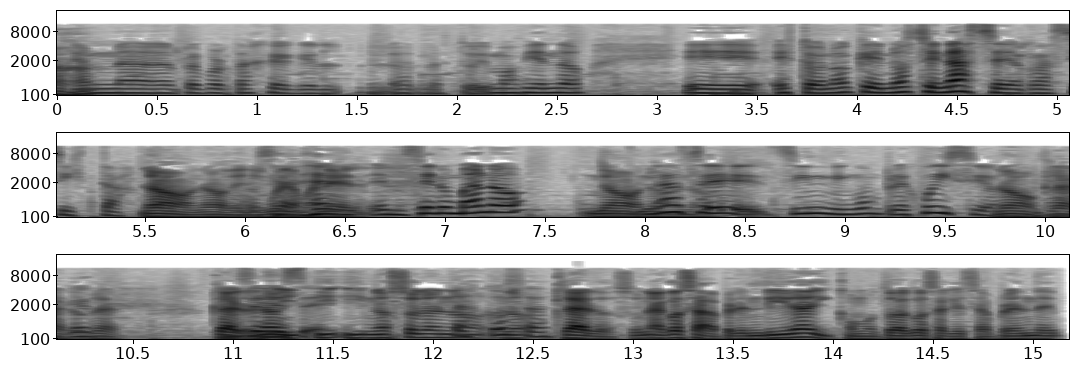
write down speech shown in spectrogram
en un reportaje que lo, estuvimos viendo, eh, esto, ¿no? Que no se nace racista. No, no, de ninguna manera. El, ser humano nace sin ningún prejuicio. No, claro, claro. Claro, y, no solo no, claro, es una cosa aprendida y como toda cosa que se aprende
